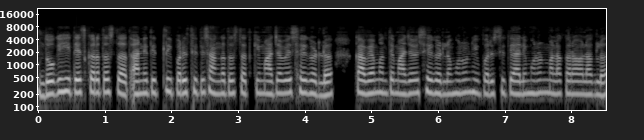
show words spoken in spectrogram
दोघेही तेच करत असतात आणि तिथली परिस्थिती सांगत असतात की माझ्या वेळेस हे घडलं. काव्या म्हणते माझ्या वेळेस हे घडलं. म्हणून ही परिस्थिती आली. म्हणून मला करावं लागलं.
